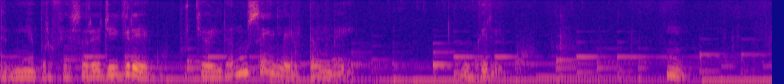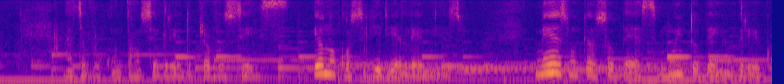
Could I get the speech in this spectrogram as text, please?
da minha professora de grego, porque eu ainda não sei ler também o grego. Hum. Mas eu vou contar um segredo para vocês. Eu não conseguiria ler mesmo, mesmo que eu soubesse muito bem o grego,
